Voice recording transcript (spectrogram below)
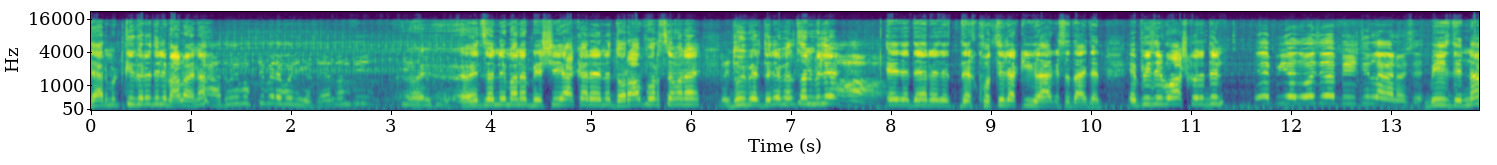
দেড় মুটকি করে দিলে ভালো হয় না? হ্যাঁ, দুই মুক্তি করে পড়ে গেছে? এর মধ্যে তিন এই জন্য মানে বেশি আকারে এনে ধরা পড়ছে মানে দুই বের ধরে ফেলছেন বলে? হ্যাঁ, হ্যাঁ। এই যে দেখ ক্ষতিটা কি হয়ে গেছে তাই দেন। এই পিজির বয়স কত দিন এই পেঁয়াজ হয়েছে বিশ দিন লাগানো হয়েছে। বিশ দিন না?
